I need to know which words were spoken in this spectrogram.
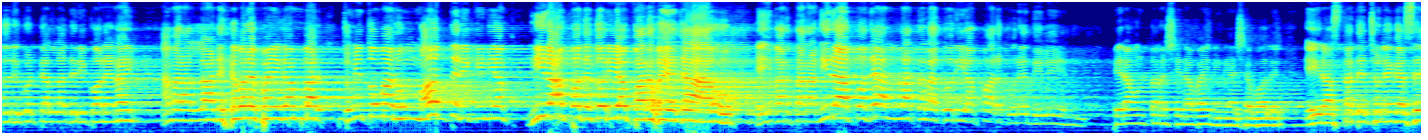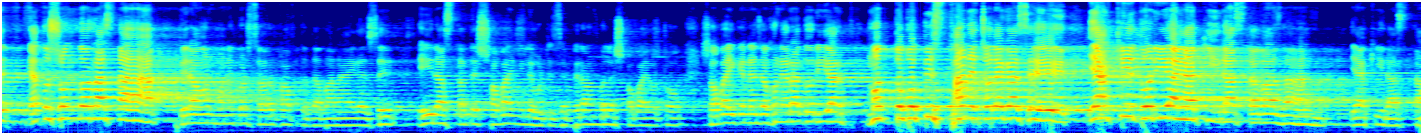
তৈরি করতে আল্লাহ দেরি করে নাই। আমার আল্লাহ ডেকে বলে, পয়গাম্বার, তুমি তোমার উম্মতদেরকে নিয়ে নিরাপদে দরিয়া পার হয়ে যাও। এইবার তারা নিরাপদে আল্লাহ তাআলা দরিয়া পার করে দিলেন। ফেরাউন তার সেনাবাহিনী নিয়ে আসা বলে, এই রাস্তা দিয়ে চলে গেছে, এত সুন্দর রাস্তা। ফেরাউন মনে করছে, ওর বাপদাদা বানায় গেছে। এই রাস্তাতে সবাই মিলে উঠেছে। ফেরাউন বলে, সবাই ওঠো। সবাই কেন যখন এরা দরিয়ার মধ্যবর্তী স্থানে চলে গেছে, একই দরিয়া, একই রাস্তা বাজান। একই রাস্তা।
